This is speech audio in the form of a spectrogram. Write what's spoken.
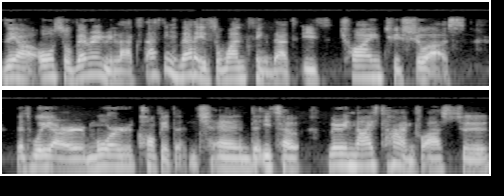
they are also very relaxed. I think that is one thing that is trying to show us that we are more confident and it's a very nice time for us to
